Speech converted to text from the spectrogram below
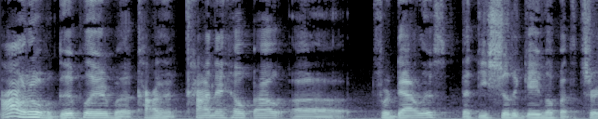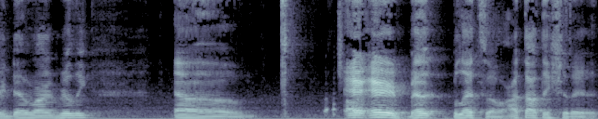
I don't know if a good player, but kind of kind of help out uh, for Dallas that they should have gave up at the trade deadline. Really, um, Eric, Bledsoe. I thought they should have.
